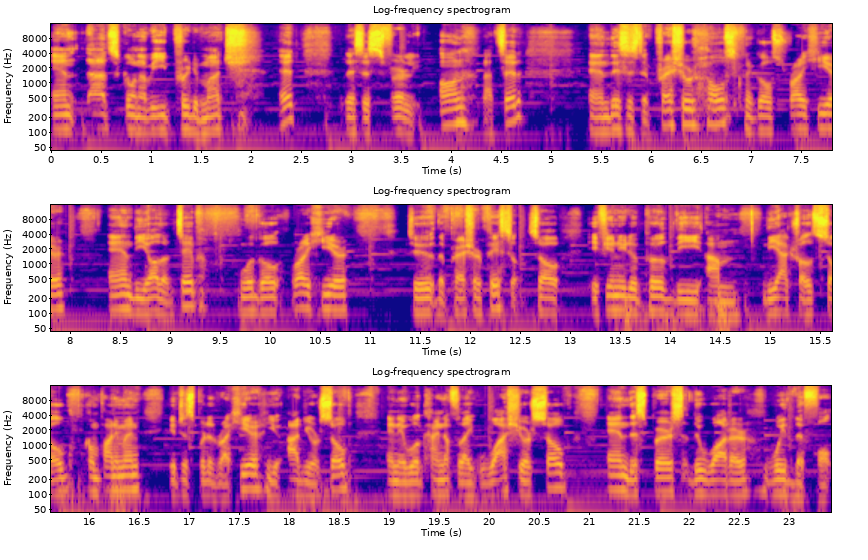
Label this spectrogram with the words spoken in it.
and that's gonna be pretty much it. This is fairly on, that's it. And this is the pressure hose that goes right here. And the other tip will go right here to the pressure pistol. So if you need to put the um, the actual soap compartment, you just put it right here. You add your soap, and it will kind of like wash your soap and disperse the water with the foam.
